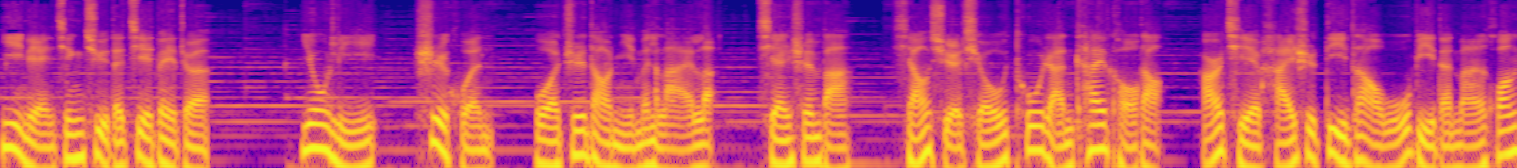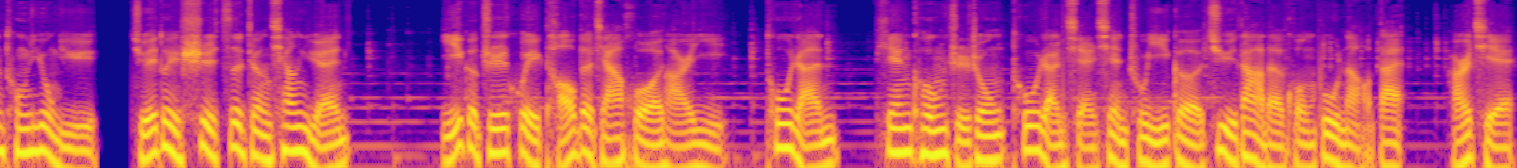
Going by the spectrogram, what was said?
一脸惊惧的戒备着。幽离噬魂，我知道你们来了，现身吧！小雪球突然开口道，而且还是地道无比的蛮荒通用语，绝对是字正腔圆。一个只会逃的家伙而已。突然，天空之中突然显现出一个巨大的恐怖脑袋，而且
